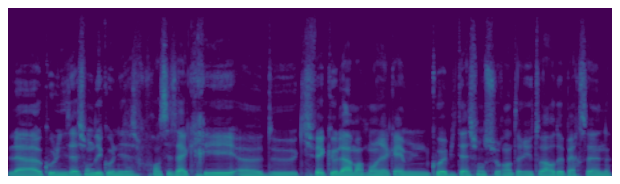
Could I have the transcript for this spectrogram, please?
la colonisation, décolonisation française a créées, euh, qui fait que là, maintenant, il y a quand même une cohabitation sur un territoire de personnes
